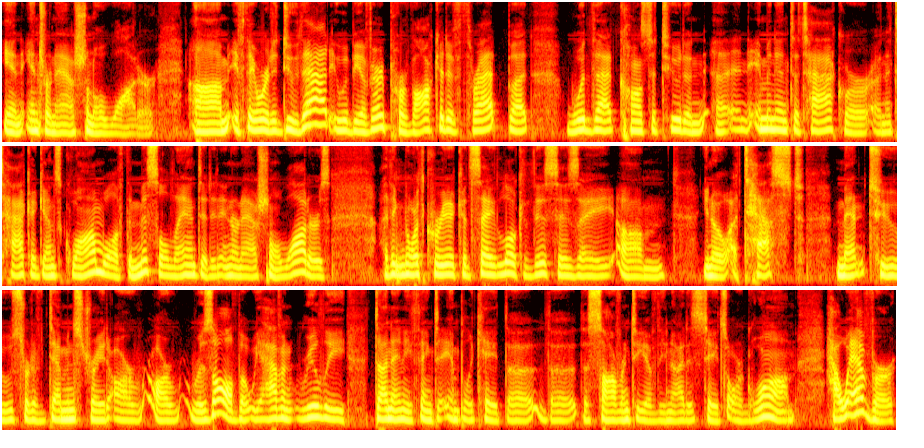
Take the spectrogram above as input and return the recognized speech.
in international water. Um, if they were to do that, it would be a very provocative threat, but would that constitute an, uh, an imminent attack or an attack against Guam? Well, if the missile landed in international waters, I think North Korea could say, look, this is a, um, you know, a test meant to sort of demonstrate our, our resolve, but we haven't really done anything to implicate the, the, the sovereignty of the United States or Guam. However,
